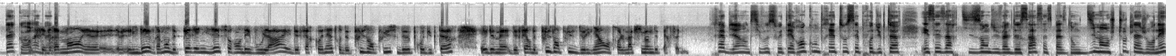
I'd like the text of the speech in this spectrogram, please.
D'accord. Donc eh c'est ben, vraiment euh, l'idée est vraiment de pérenniser ce rendez-vous-là et de faire connaître de plus en plus de producteurs et de faire de plus en plus de liens entre le maximum de personnes. Très bien. Donc, si vous souhaitez rencontrer tous ces producteurs et ces artisans du Val de Sarre, ça se passe donc dimanche toute la journée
